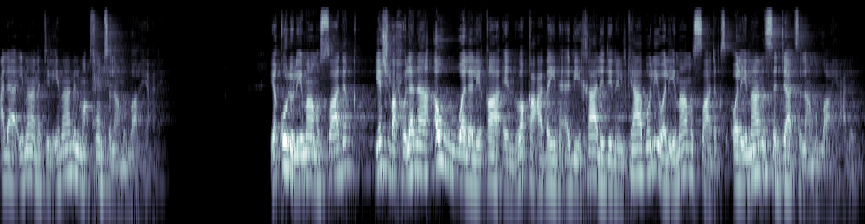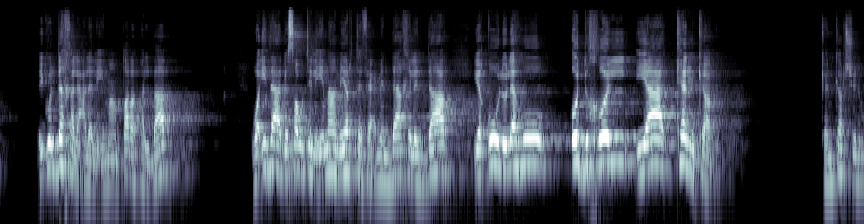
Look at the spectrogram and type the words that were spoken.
على إمامة الإمام المعصوم سلام الله عليه؟ يقول الإمام الصادق يشرح لنا أول لقاء وقع بين أبي خالد الكابلي والإمام الصادق والإمام السجاد سلام الله عليه. يقول دخل على الإمام طرق الباب وإذا بصوت الإمام يرتفع من داخل الدار يقول له ادخل يا كنكر. كنكر شنو؟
